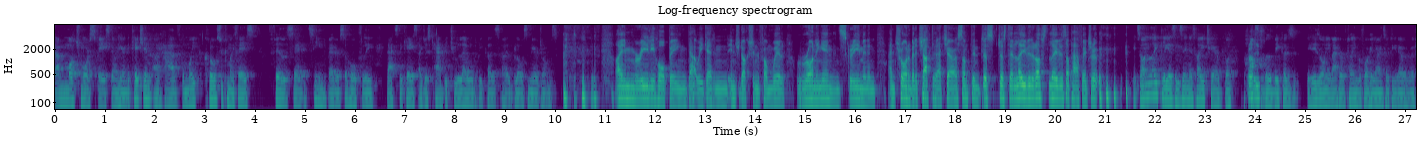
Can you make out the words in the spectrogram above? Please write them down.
a much more space down here in the kitchen. I have the mic closer to my face. Phil said it seemed better. So hopefully that's the case. I just can't be too loud because I'll blow some eardrums. I'm really hoping that we get an introduction from Will running in and screaming and, and throwing a bit of chocolate at you or something just just to liven it up, liven us up halfway through. it's unlikely as he's in his high chair, but possible because it is only a matter of time before he learns how to get out of it.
